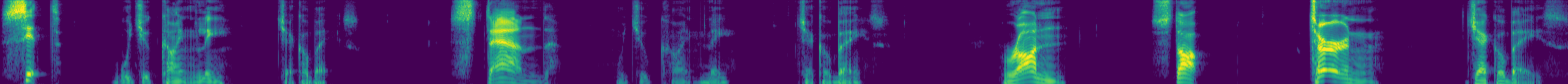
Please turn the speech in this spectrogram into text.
Sit! Would you kindly? Jack obeys. Stand! Would you kindly? Jack obeys. Run! Stop! Turn! Jack obeys.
